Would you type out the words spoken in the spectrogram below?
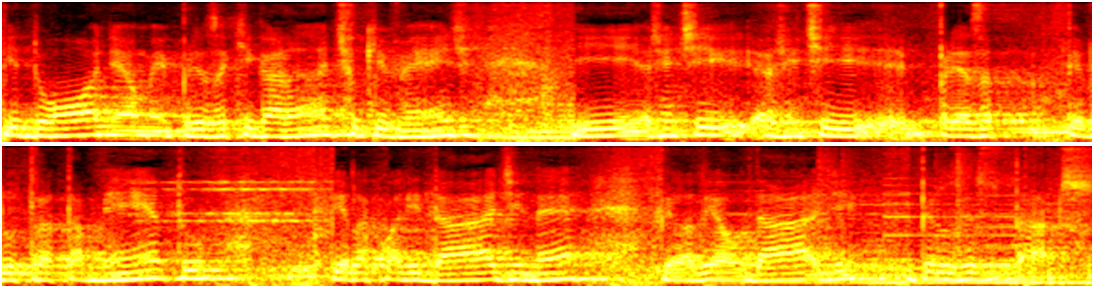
idônea, uma empresa que garante o que vende e a gente, a gente preza pelo tratamento, pela qualidade, né, pela lealdade e pelos resultados.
